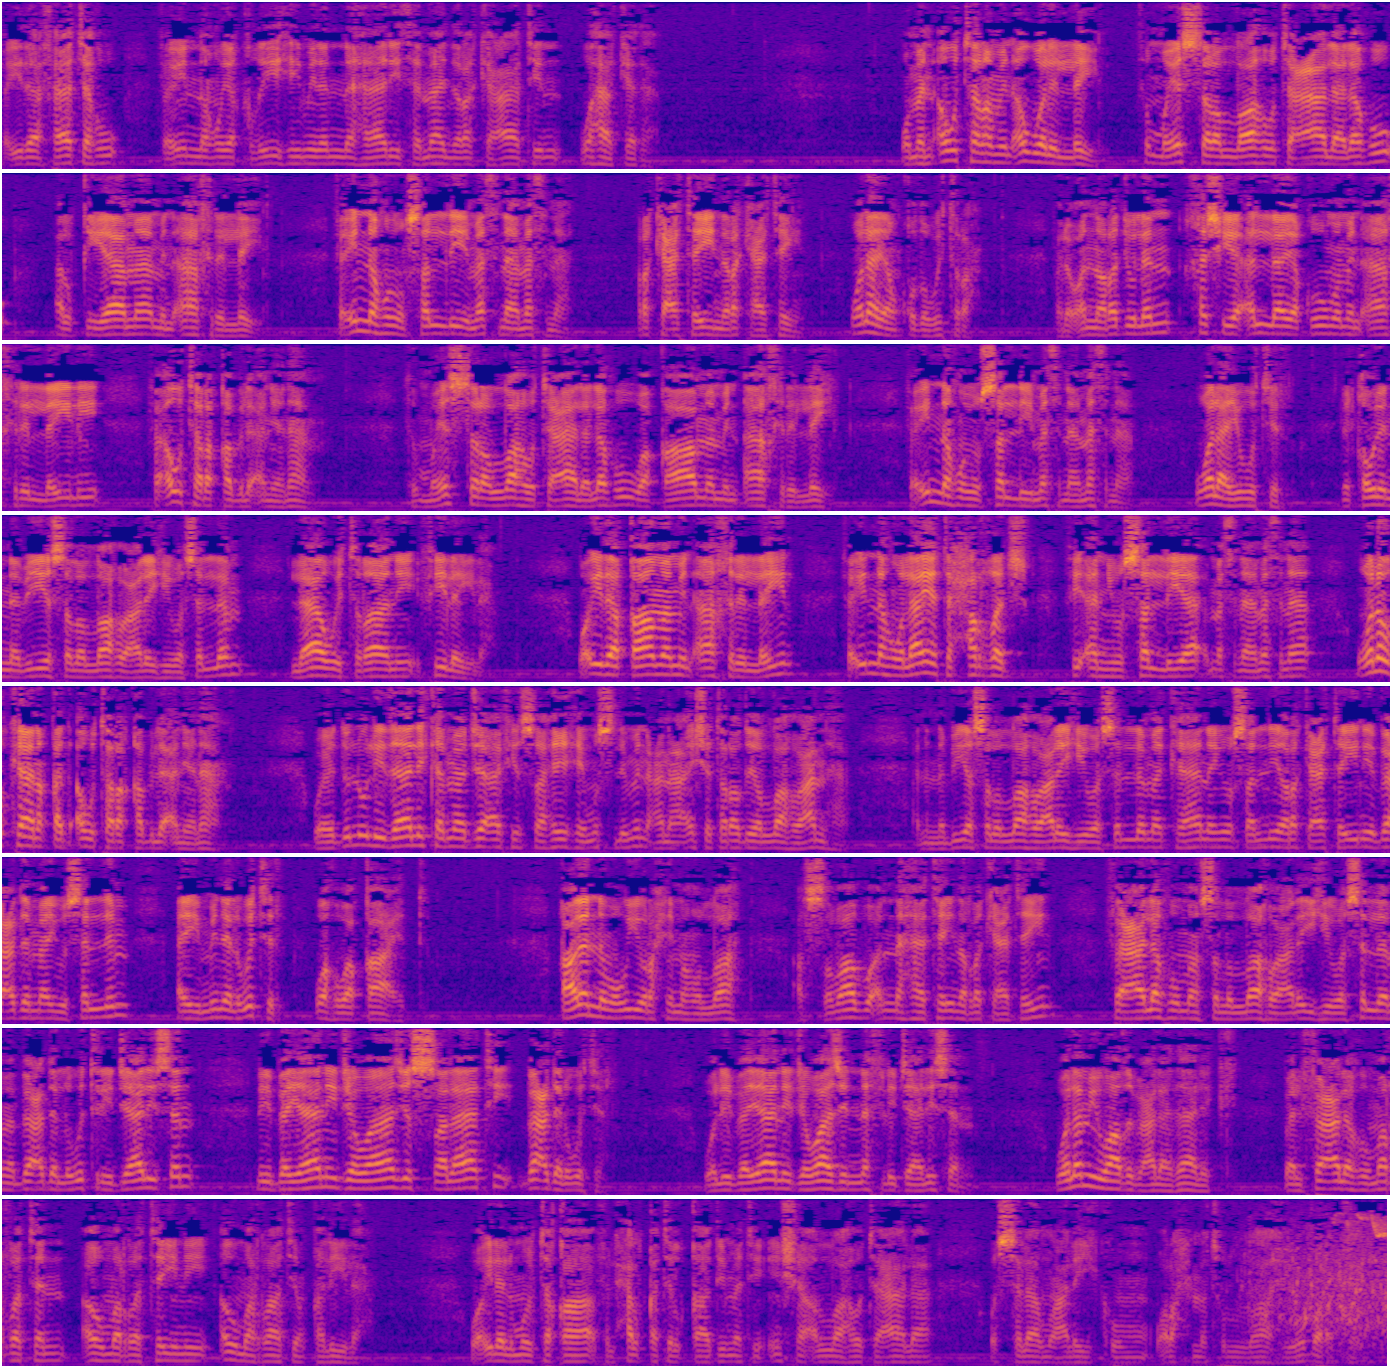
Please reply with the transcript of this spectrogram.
فإذا فاته فإنه يقضيه من النهار ثمان ركعات وهكذا. ومن أوتر من أول الليل ثم يسر الله تعالى له القيام من آخر الليل. فإنه يصلي مثنى مثنى ركعتين ركعتين ولا ينقض وتره. فلو أن رجلا خشي ألا يقوم من آخر الليل فأوتر قبل أن ينام. ثم يسر الله تعالى له وقام من آخر الليل. فإنه يصلي مثنى مثنى ولا يوتر لقول النبي صلى الله عليه وسلم لا وتران في ليلة وإذا قام من آخر الليل فإنه لا يتحرج في أن يصلي مثنى مثنى ولو كان قد أوتر قبل أن ينام. ويدل لذلك ما جاء في صحيح مسلم عن عائشة رضي الله عنها أن النبي صلى الله عليه وسلم كان يصلي ركعتين بعدما يسلم أي من الوتر وهو قاعد. قال النووي رحمه الله الصواب أن هاتين الركعتين فعلهما صلى الله عليه وسلم بعد الوتر جالسا لبيان جواز الصلاة بعد الوتر. ولبيان جواز النفل جالسا ولم يواظب على ذلك بل فعله مرة أو مرتين أو مرات قليلة. وإلى الملتقى في الحلقة القادمة إن شاء الله تعالى. والسلام عليكم ورحمة الله وبركاته.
